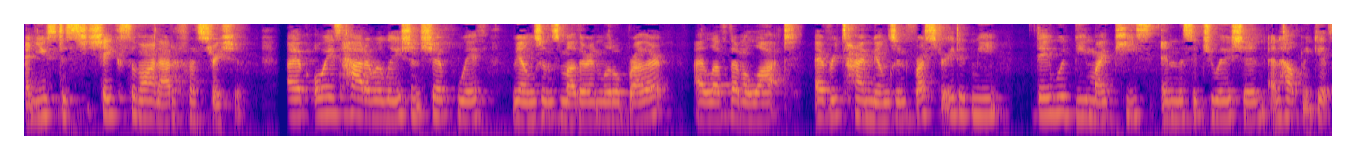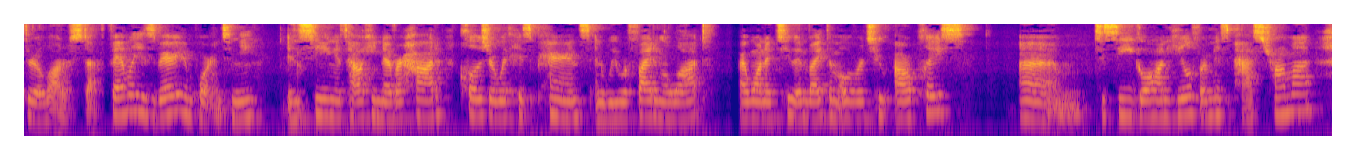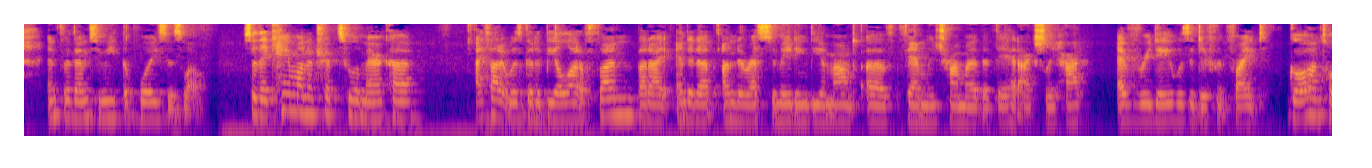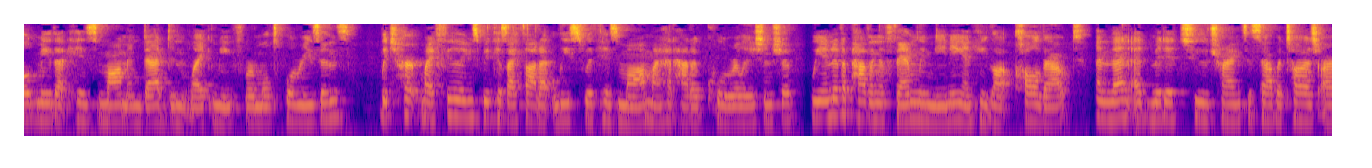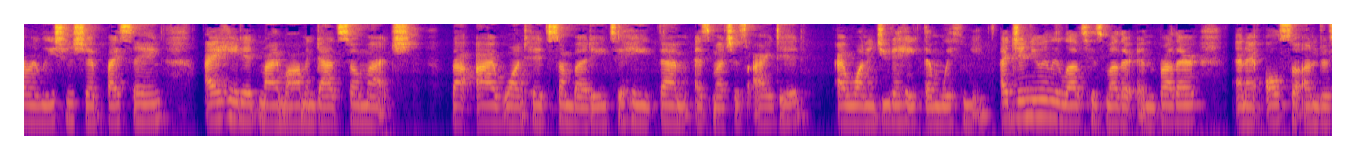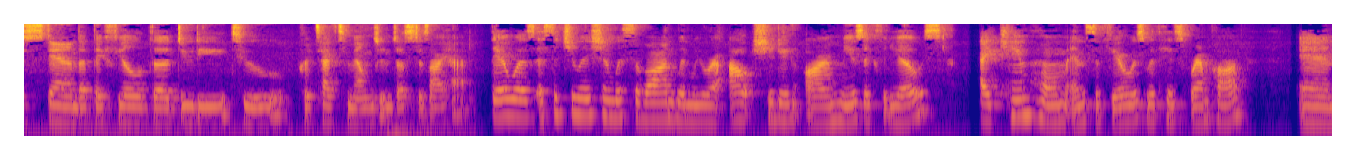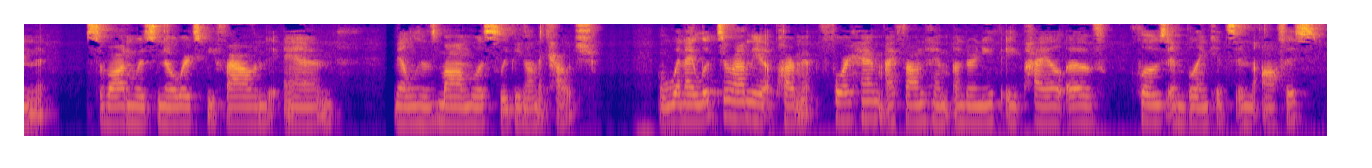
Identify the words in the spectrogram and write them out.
and used to shake Savan out of frustration. I have always had a relationship with Myungjin's mother and little brother. I love them a lot. Every time Myungjin frustrated me, they would be my peace in the situation and help me get through a lot of stuff. Family is very important to me, and seeing as how he never had closure with his parents and we were fighting a lot, I wanted to invite them over to our place um, to see Gohan heal from his past trauma and for them to meet the boys as well. So they came on a trip to America. I thought it was going to be a lot of fun, but I ended up underestimating the amount of family trauma that they had actually had. Every day was a different fight. Gohan told me that his mom and dad didn't like me for multiple reasons which hurt my feelings because I thought at least with his mom I had had a cool relationship. We ended up having a family meeting and he got called out and then admitted to trying to sabotage our relationship by saying I hated my mom and dad so much that I wanted somebody to hate them as much as I did. I wanted you to hate them with me. I genuinely loved his mother and brother, and I also understand that they feel the duty to protect Myungjin just as I had. There was a situation with Savan when we were out shooting our music videos. I came home and Safir was with his grandpa, and Savan was nowhere to be found, and Myungjin's mom was sleeping on the couch. When I looked around the apartment for him, I found him underneath a pile of clothes and blankets in the office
